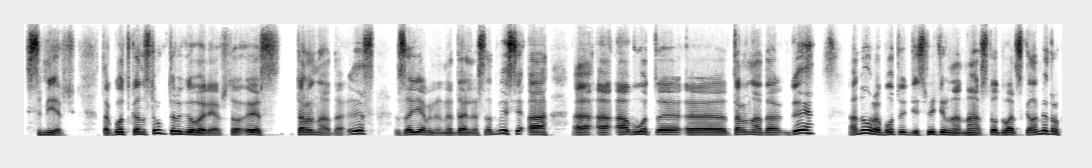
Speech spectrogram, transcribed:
смерч. Так вот, конструкторы говорят, что С Торнадо С, заявленная дальность на 200, а, а, а, а вот э, э, Торнадо Г, оно работает действительно на 120 километров,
